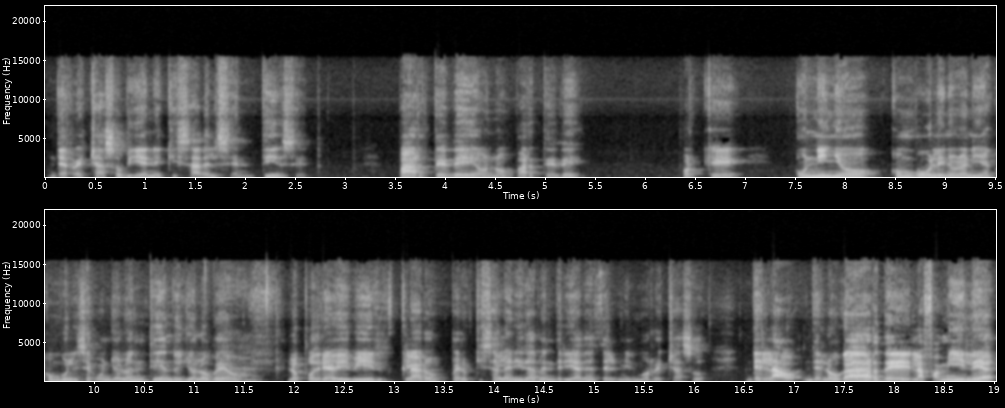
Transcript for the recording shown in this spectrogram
de rechazo viene quizá del sentirse parte de o no parte de. Porque un niño con bullying, una niña con bullying, según yo lo entiendo y yo lo veo, lo podría vivir, claro, pero quizá la herida vendría desde el mismo rechazo de la, del hogar, de la familia,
